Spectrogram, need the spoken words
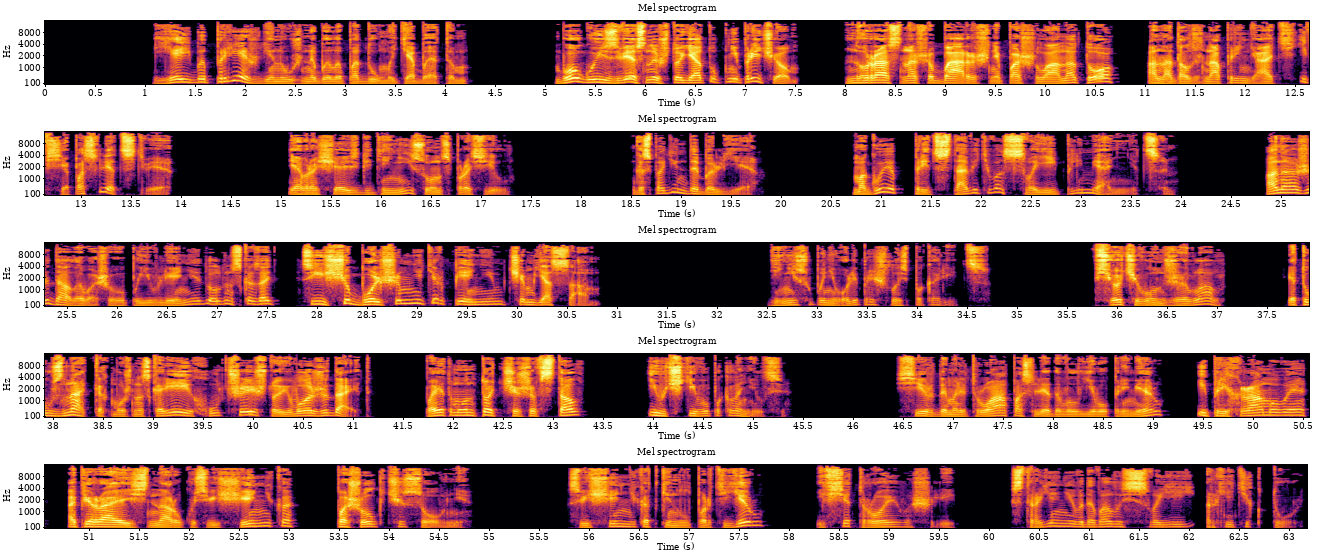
Ей бы прежде нужно было подумать об этом. Богу известно, что я тут ни при чем, но раз наша барышня пошла на то, она должна принять и все последствия. И, обращаясь к Денису, он спросил, «Господин де Болье, могу я представить вас своей племяннице? Она ожидала вашего появления, должен сказать, с еще большим нетерпением, чем я сам». Денису поневоле пришлось покориться. Все, чего он желал, это узнать как можно скорее худшее, что его ожидает. Поэтому он тотчас же встал и учтиво поклонился. Сир де Мальтруа последовал его примеру и, прихрамывая, опираясь на руку священника, пошел к часовне. Священник откинул портьеру, и все трое вошли. строение выдавалось своей архитектурой.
